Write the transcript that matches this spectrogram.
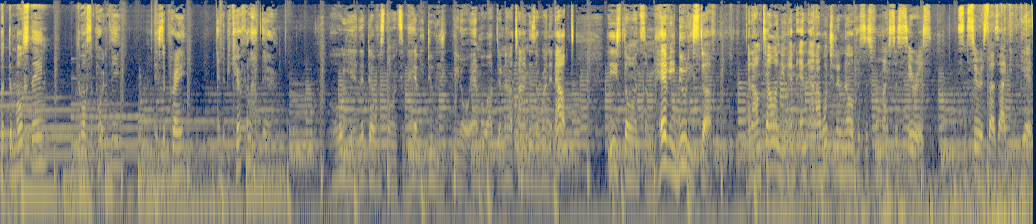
But the most thing, the most important thing is to pray and to be careful out there. Oh yeah, that devil's throwing some heavy duty, you know, ammo out there now. Time is a running out. He's throwing some heavy duty stuff. And I'm telling you, and, and, and I want you to know this is from my sincerest, sincerest as I can get,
